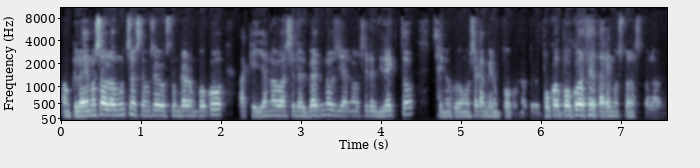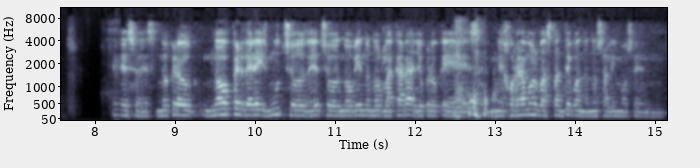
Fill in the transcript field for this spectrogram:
Aunque lo hemos hablado mucho, nos tenemos que acostumbrar un poco a que ya no va a ser el vernos, ya no va a ser el directo, sino que vamos a cambiar un poco, ¿no? Pero poco a poco acertaremos con las palabras. Eso es, no creo, no perderéis mucho, de hecho, no viéndonos la cara, yo creo que mejoramos bastante cuando no salimos en,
